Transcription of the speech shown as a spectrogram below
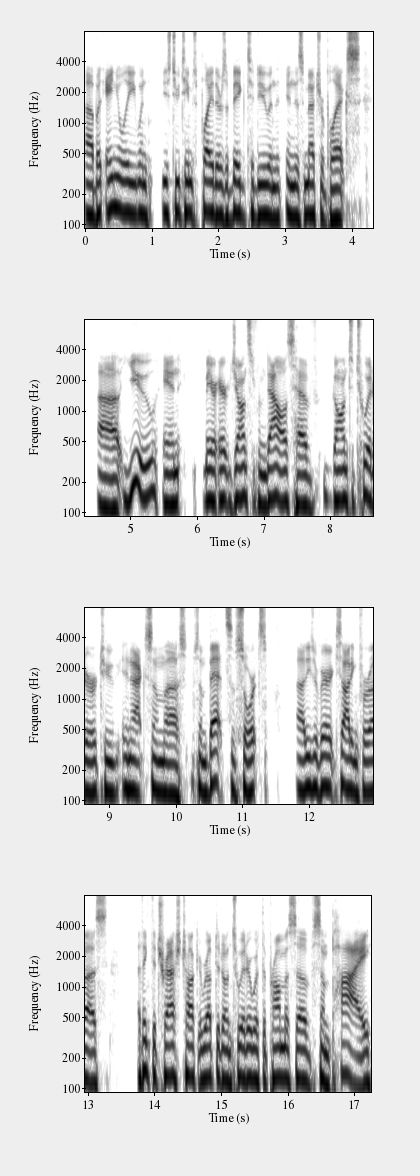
Uh, but annually, when these two teams play, there's a big to do in, the, in this Metroplex. Uh, you and Mayor Eric Johnson from Dallas have gone to Twitter to enact some uh, some bets of sorts. Uh, these are very exciting for us. I think the trash talk erupted on Twitter with the promise of some pie.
